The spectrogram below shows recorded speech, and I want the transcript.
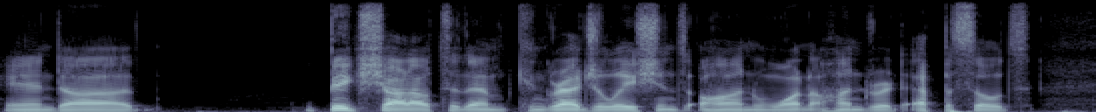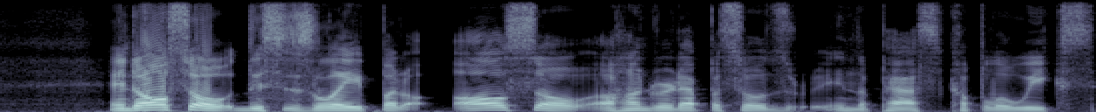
and uh, big shout out to them. Congratulations on 100 episodes. And also, this is late, but also 100 episodes in the past couple of weeks.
